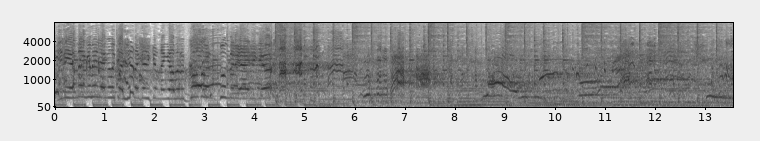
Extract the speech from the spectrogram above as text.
ഇനി എന്തെങ്കിലും ഞങ്ങൾ കല്യാണം കഴിക്കണമെങ്കിൽ അതൊരു ഗോവൻ സുന്ദരിയായിരിക്കും.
